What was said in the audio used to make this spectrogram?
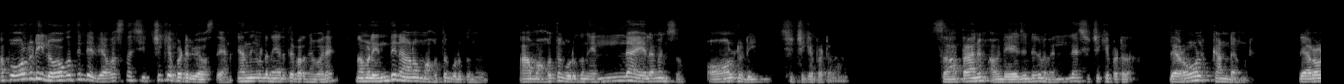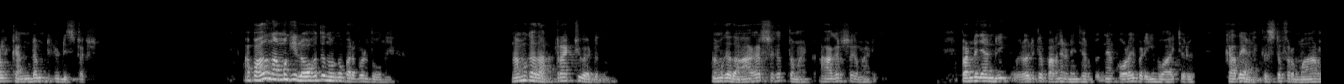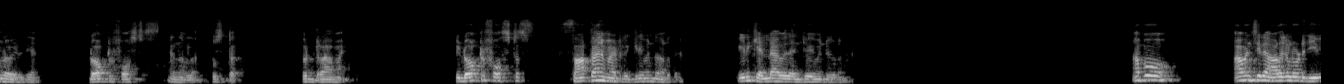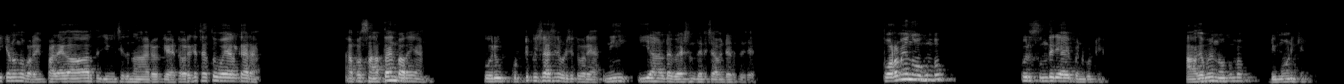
അപ്പോൾ ഓൾറെഡി ലോകത്തിന്റെ വ്യവസ്ഥ ശിക്ഷിക്കപ്പെട്ട ഒരു വ്യവസ്ഥയാണ്. ഞാൻ നിങ്ങളുടെ നേരത്തെ പറഞ്ഞ പോലെ നമ്മൾ എന്തിനാണോ മഹത്വം കൊടുക്കുന്നത്? ആ മഹത്വം കൊടുക്കുന്ന എല്ലാ എലമെന്റ്സും ഓൾറെഡി ശിക്ഷിക്കപ്പെട്ടതാണ്. സാത്താനും അവന്റെ ഏജന്റുകളും എല്ലാം ശിക്ഷിക്കപ്പെട്ടതാണ്. They're all condemned they're all condemned to destruction അപ്പൊ അത് നമുക്ക് ഈ ലോകത്തെ നോക്കാൻ പലപ്പോഴും തോന്നിയ നമുക്കത് അട്രാക്റ്റീവ് ആയിട്ട് തോന്നും. നമുക്കത് ആകർഷകത്വമായിട്ട് ആകർഷകമായിട്ട് പണ്ട് ഞാൻ ഒരിക്കൽ പറഞ്ഞിട്ടുണ്ട് ചെറുപ്പം ഞാൻ കോളേജ് പഠിക്കുമ്പോൾ വായിച്ചൊരു കഥയാണ് ക്രിസ്റ്റഫർ മാർലോ എഴുതിയ ഡോക്ടർ ഫോസ്റ്റസ് എന്നുള്ള പുസ്തകം. ഒരു ഡ്രാമ ഈ ഡോക്ടർ ഫോസ്റ്റസ് സാത്താനുമായിട്ട് എഗ്രിമെന്റ് നടത്തുക എനിക്ക് എല്ലാവിധ എൻജോയ്മെന്റുകളും അപ്പോ അവൻ ചില ആളുകളോട് ജീവിക്കണം എന്ന് പറയും. പഴയകാലത്ത് ജീവിച്ചിരുന്ന ആരൊക്കെ ആയിട്ട്. അവരൊക്കെ ചത്തുപോയ ആൾക്കാരാണ്. അപ്പൊ സാത്താൻ പറയാണ് ഒരു കുട്ടിപ്പിശാസിനെ വിളിച്ചിട്ട് പറയാം നീ ഈ ആളുടെ വേഷം ധരിച്ച് അവന്റെ അടുത്ത് ചേരും പുറമേ നോക്കുമ്പോൾ ഒരു സുന്ദരിയായ പെൺകുട്ടി ആകമേ നോക്കുമ്പോൾ ഡിമോണിക്കാണ്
